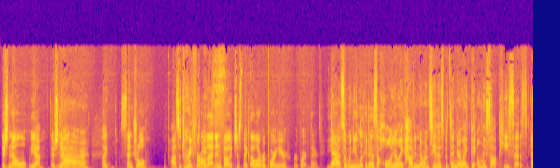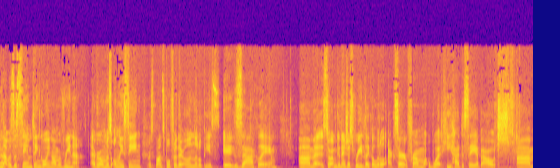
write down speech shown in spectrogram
There's no, yeah, there's no Yeah. like central repository for all that info. It's just like, oh, a report here, report there. Yeah. So when you look at it as a whole, you're like, how did no one see this? But then you're like, they only saw pieces. And that was the same thing going on with Reena. Everyone was only seeing Responsible for their own little piece. exactly. Um, so I'm going to just read like a little excerpt from what he had to say about, um,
